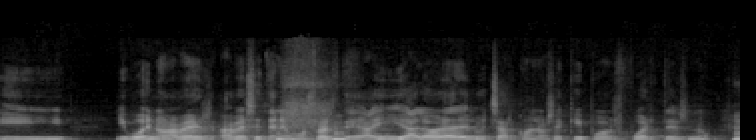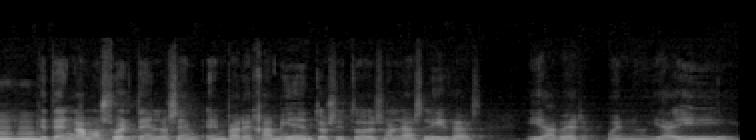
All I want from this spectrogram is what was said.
y, y bueno, a ver, a ver si tenemos suerte ahí a la hora de luchar con los equipos fuertes, ¿no? Que tengamos suerte en los em- emparejamientos y todo eso en las ligas y a ver, bueno, y ahí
